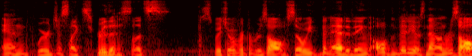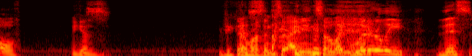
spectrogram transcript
And we're just like, screw this, let's switch over to Resolve. So we've been editing all the videos now in Resolve because because there wasn't. So, I mean, so like literally, this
